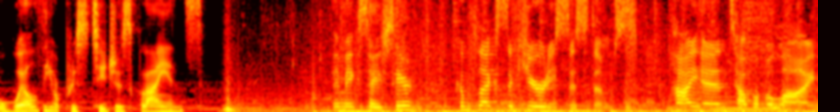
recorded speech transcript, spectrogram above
wealthy or prestigious clients. They make safes here? Complex security systems. High end, top of a line,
